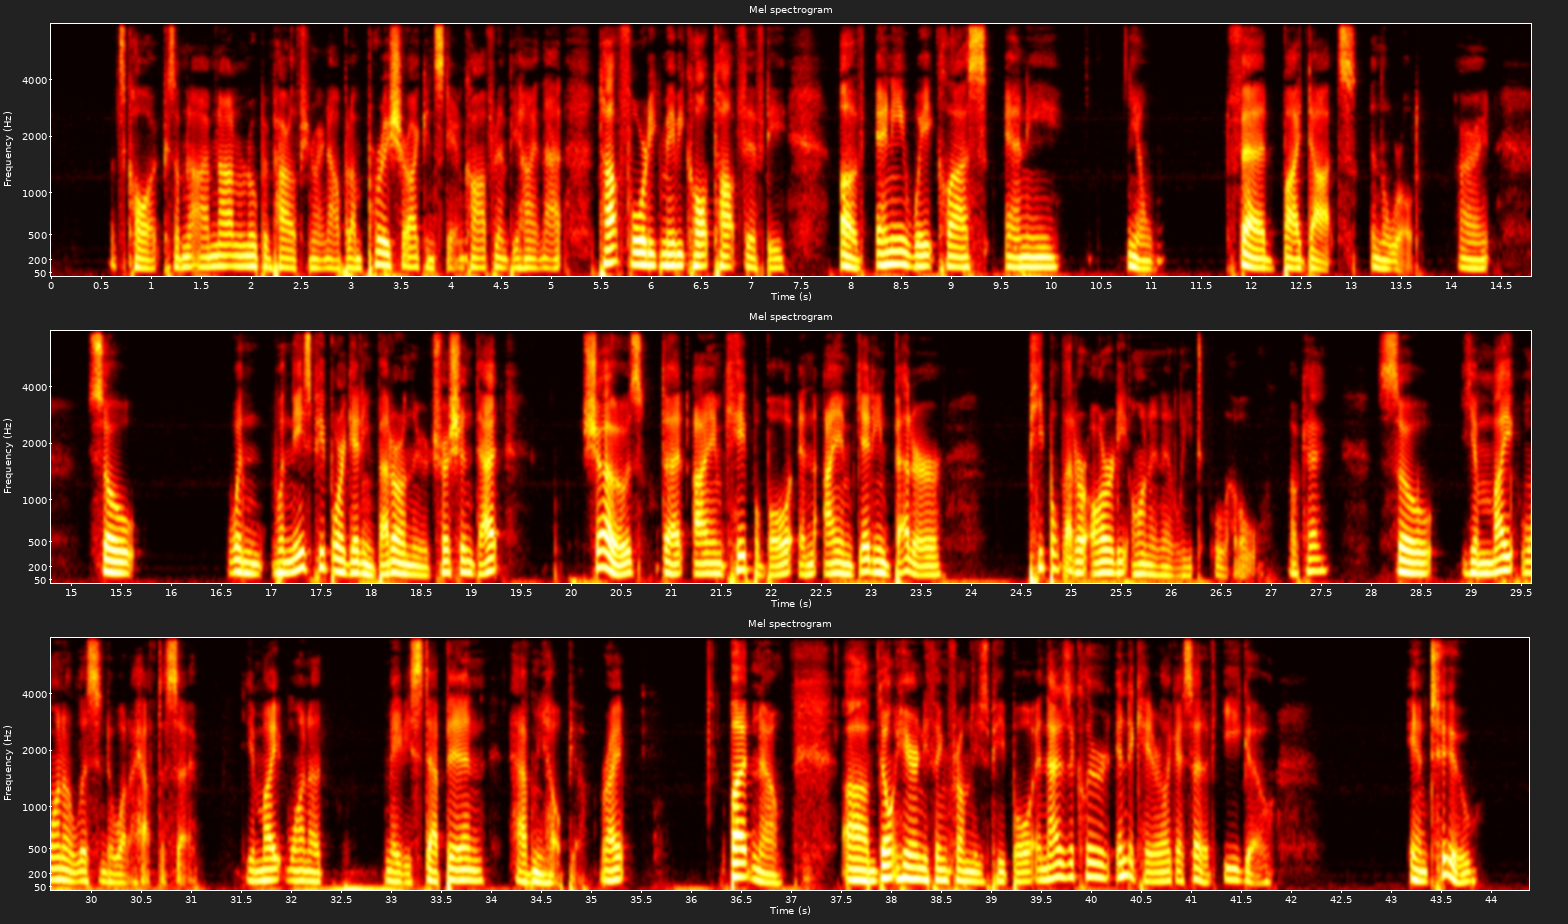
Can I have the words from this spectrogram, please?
let's call it because I'm not I'm not an OpenPowerlifting right now, but I'm pretty sure I can stand confident behind that. Top 40, maybe call it top 50 of any weight class, any you know, fed by DOTS in the world. All right. So when when these people are getting better on their nutrition, that shows that I am capable and I am getting better people that are already on an elite level. Okay. So you might want to listen to what I have to say. You might want to maybe step in, have me help you, right? But no, um, don't hear anything from these people. And that is a clear indicator, like I said, of ego. And two,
